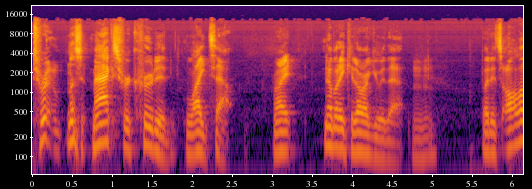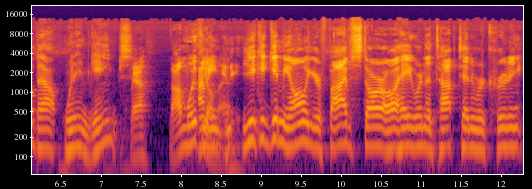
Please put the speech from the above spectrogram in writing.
Ter- listen, Mack's recruited lights out, right? Nobody could argue with that. But it's all about winning games. Yeah, I'm with you I mean, on that. you could give me all your five star. Oh, hey, we're in the top ten in recruiting.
